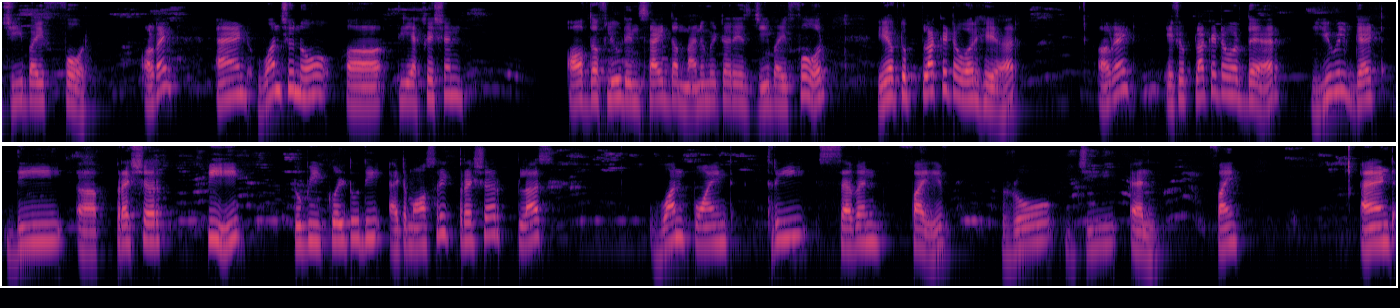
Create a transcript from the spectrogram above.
g by 4 all right? And once you know uh, the expression of the fluid inside the manometer is g by 4 you have to plug it over here. All right? If you plug it over there you will get the uh, pressure p to be equal to the atmospheric pressure plus 1.375 rho GL fine? And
